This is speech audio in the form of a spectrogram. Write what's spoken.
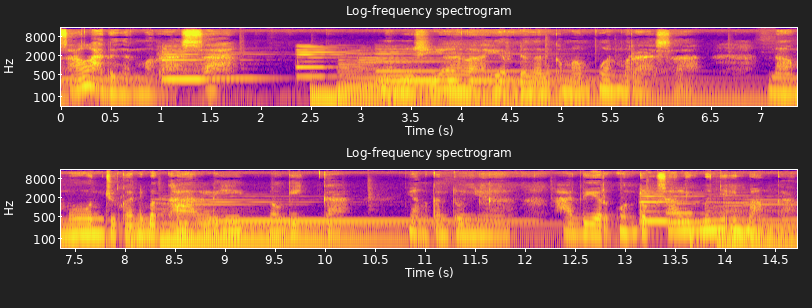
Salah dengan merasa. Manusia lahir dengan kemampuan merasa, namun juga dibekali logika yang tentunya hadir untuk saling menyeimbangkan.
